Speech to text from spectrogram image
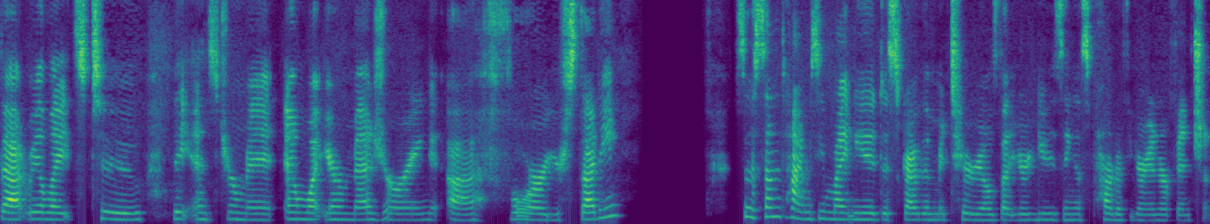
that relates to the instrument and what you're measuring uh, for your study. So sometimes you might need to describe the materials that you're using as part of your intervention.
